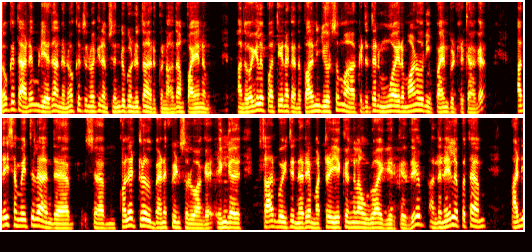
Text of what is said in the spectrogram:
நோக்கத்தை அடைய முடியாது. அந்த நோக்கத்தை நோக்கி நம்ம சென்று கொண்டு தான் இருக்கணும். அதான் பயணம். அந்த வகையில் பார்த்தீங்கன்னா அந்த பதினஞ்சு வருஷமாக கிட்டத்தட்ட மூவாயிரம் மாணவர்கள் பயன்பெற்றிருக்காங்க. அதே சமயத்தில் அந்த கொலெக்ட்ரல் பெனிஃபிட்னு சொல்லுவாங்க. எங்கள் சார்பு வைத்து நிறைய மற்ற இயக்கங்கள்லாம் உருவாகி இருக்குது. அந்த நிலையில் பார்த்தா அடி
